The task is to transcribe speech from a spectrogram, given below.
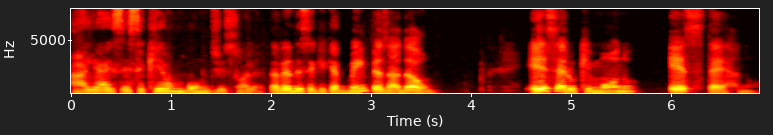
aliás, esse aqui é um bom disso, olha, tá vendo esse aqui que é bem pesadão? Esse era o kimono externo.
